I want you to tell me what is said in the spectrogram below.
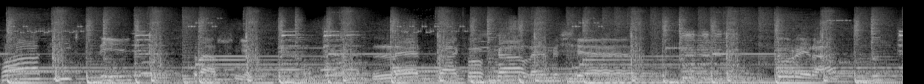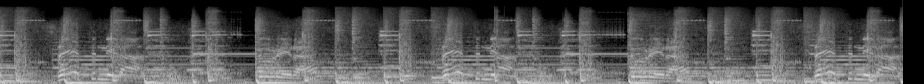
Taki strasznie Lecz zakochałem się Który raz? Setny raz Który raz? Setny raz Który raz? Setny raz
